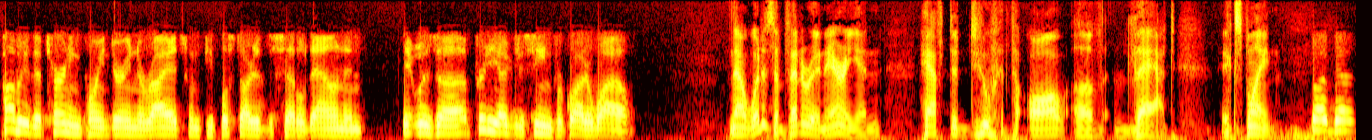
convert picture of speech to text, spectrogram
probably the turning point during the riots when people started to settle down, and it was a pretty ugly scene for quite a while. Now, what does a veterinarian have to do with all of that? Explain. Well, the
